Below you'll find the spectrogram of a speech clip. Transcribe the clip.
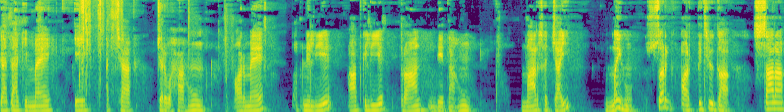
कहता है कि मैं एक अच्छा चरवाहा हूँ और मैं अपने लिए, आपके लिए प्राण देता हूँ। मार्ग सच्चाई मैं हूँ। स्वर्ग और पृथ्वी का सारा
